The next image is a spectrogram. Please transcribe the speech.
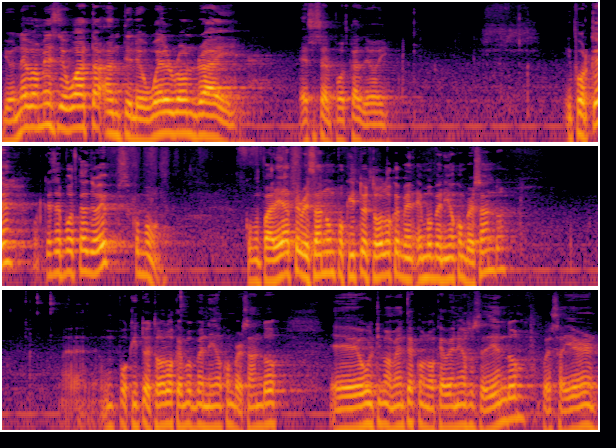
You never miss the water until the well run dry. Ese es el podcast de hoy. ¿Y por qué? Porque ese podcast de hoy es como como para ir aterrizando un poquito de todo lo que hemos venido conversando, eh, un poquito de todo lo que hemos venido conversando eh, últimamente con lo que ha venido sucediendo, pues ayer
